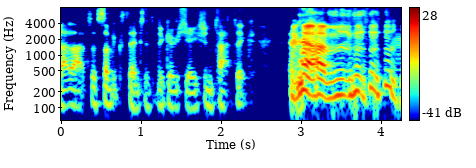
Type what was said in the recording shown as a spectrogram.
that that to some extent is a negotiation tactic. um,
